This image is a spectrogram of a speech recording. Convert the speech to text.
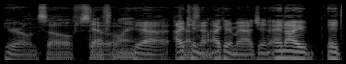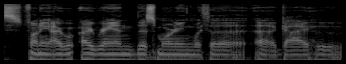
your own self. So, Definitely. Yeah, I can I can imagine. And I it's funny. I I ran this morning with a, a guy who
